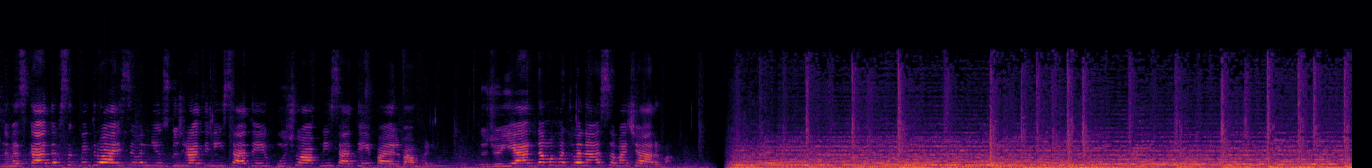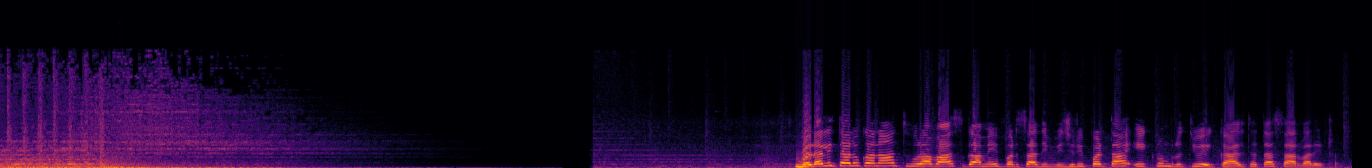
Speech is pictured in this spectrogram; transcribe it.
નમસ્કાર દર્શક મિત્રો, આઈ સેવન ન્યૂઝ ગુજરાતીની સાથે, હું છું આપની સાથે પાયલ બામણી. તો જોઈએ આજના મહત્વના સમાચારમાં. વડાલી તાલુકાના થુરાવાસ ગામે વરસાદી વીજળી પડતા એકનું મૃત્યુ એક ઘાયલ થતા સારવાર હેઠળ.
